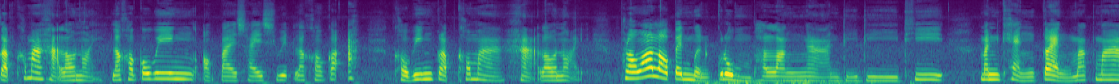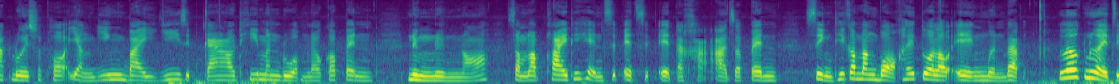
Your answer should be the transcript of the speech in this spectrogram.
กลับเข้ามาหาเราหน่อย แล้วเขาก็วิ่งออกไปใช้ชีวิตแล้วเขาก็อะ ขาวิ่งกลับเข้ามาหาเราหน่อย เพราะว่าเราเป็นเหมือนกลุ่มพลังงานดีๆ ที่มันแข็งแกร่งมากๆ โดยเฉพาะอย่างยิ่งใบ 29 ที่มันรวมแล้วก็เป็น 1 1 เนาะสำหรับใครที่เห็น 11 11อะค่ะอาจจะเป็นสิ่งที่กำลังบอกให้ตัวเราเองเหมือนแบบเลิกเหนื่อยจ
